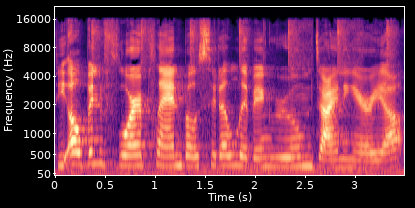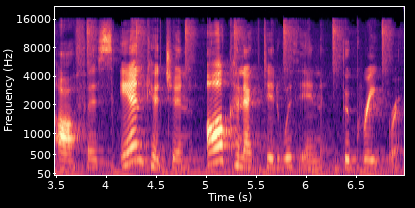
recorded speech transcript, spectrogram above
The open floor plan boasted a living room, dining area, office, and kitchen, all connected within the great room.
